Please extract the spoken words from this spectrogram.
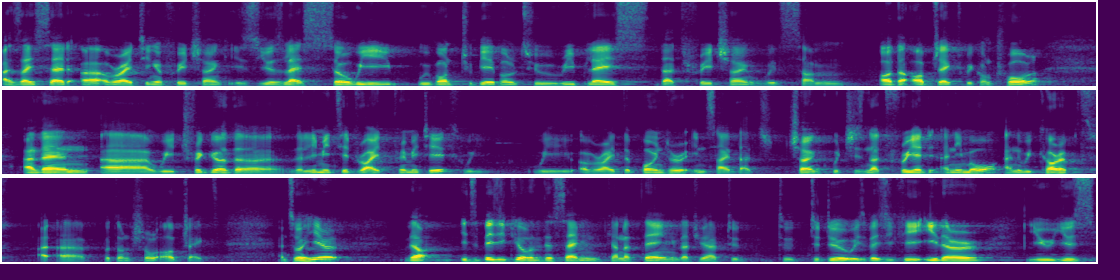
as I said, uh, writing a free chunk is useless, so we, we want to be able to replace that free chunk with some other object we control, and then uh, we trigger the, the limited write primitive. We, we override the pointer inside that chunk, which is not free anymore, and we corrupt a, a potential object. And so here, it's basically the same kind of thing that you have to, to, to do is basically either you use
